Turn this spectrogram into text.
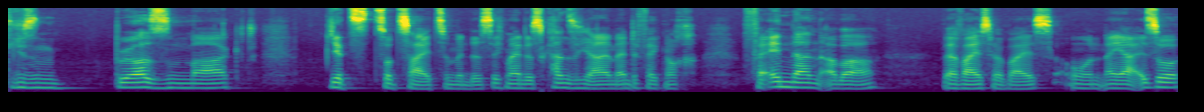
diesen Börsenmarkt. Jetzt zur Zeit zumindest. Ich meine, das kann sich ja im Endeffekt noch verändern, aber wer weiß, wer weiß. Und naja, also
